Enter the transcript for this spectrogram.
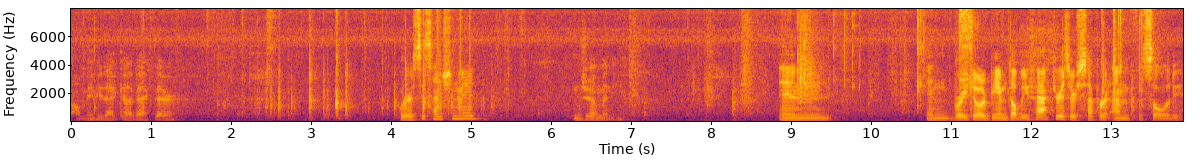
Oh, maybe that guy back there. Where is this engine made? In Germany. In in regular BMW factories or separate M facility?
